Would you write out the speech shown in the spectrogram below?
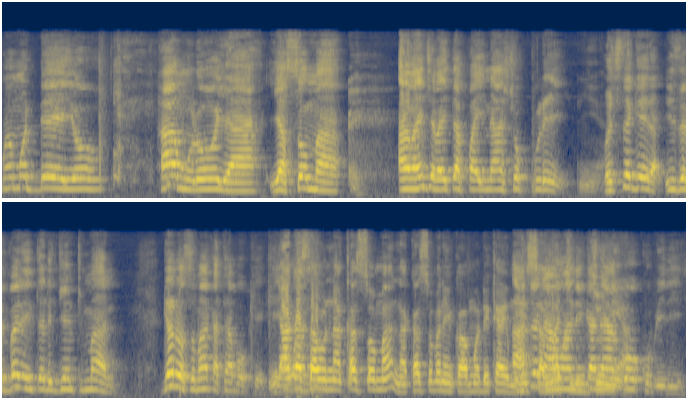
mwemuddeeyo hamu looya yasoma amanyi kye bayita financial play. Yeah. okitegeera is a very intelligent man. Genda osome akatabo ke ke akasawo nakasoma nakasoma nenkawa modekayi ate mulisa martin nawandika junior. nakokubiri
